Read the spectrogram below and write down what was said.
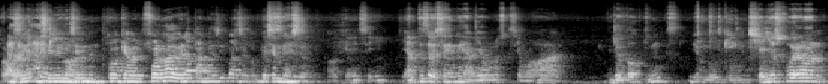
Probablemente. Así, le dicen, como que a ver, forma de ver a Panassi Barcelona. BCN. Ok, sí. Y antes de BCN había unos que se llamaban Jungle Kings. Jungle Kings. ellos fueron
